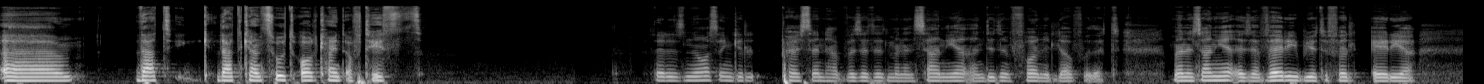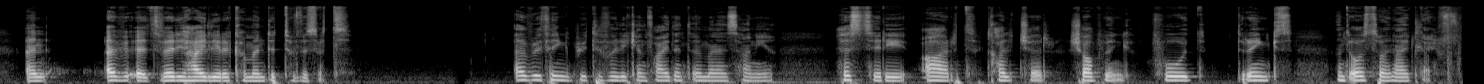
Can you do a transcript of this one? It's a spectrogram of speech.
um, that that can suit all kind of tastes. There is no single person have visited Malasaña and didn't fall in love with it. Malasaña is a very beautiful area and it's very highly recommended to visit. Everything beautiful you can find in umm Malasaña. History, art, culture, shopping, food, drinks, and also nightlife.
